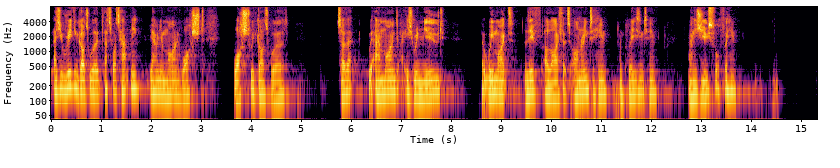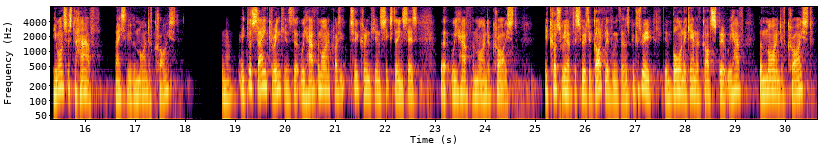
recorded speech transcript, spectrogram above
As you're reading God's word, that's what's happening. You're having your mind washed, washed with God's word, so that our mind is renewed, that we might live a life that's honoring to Him and pleasing to Him and is useful for Him. He wants us to have basically the mind of Christ. You know, it does say in Corinthians that we have the mind of Christ. 2 Corinthians 16 says that we have the mind of Christ because we have the Spirit of God living with us, because we've been born again of God's Spirit, we have the mind of Christ.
